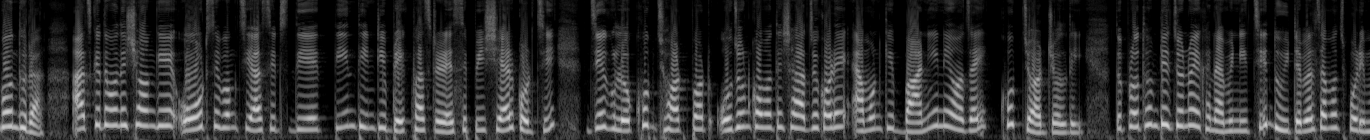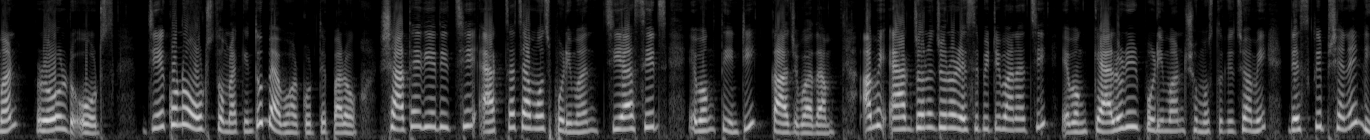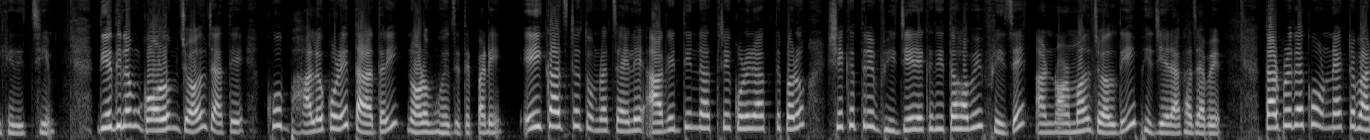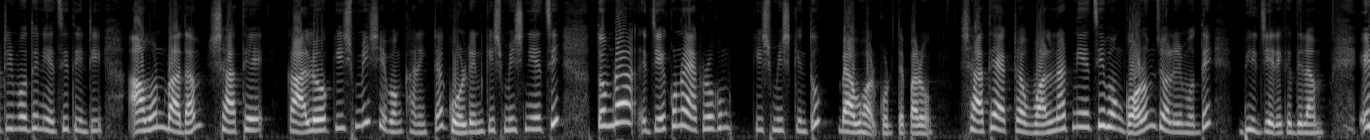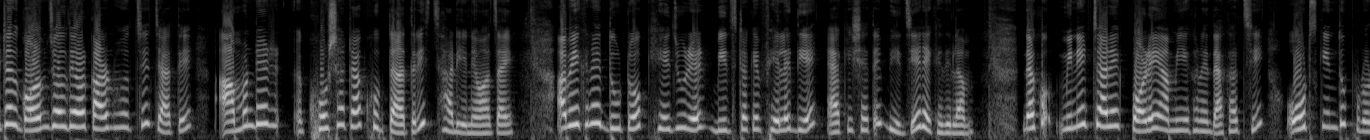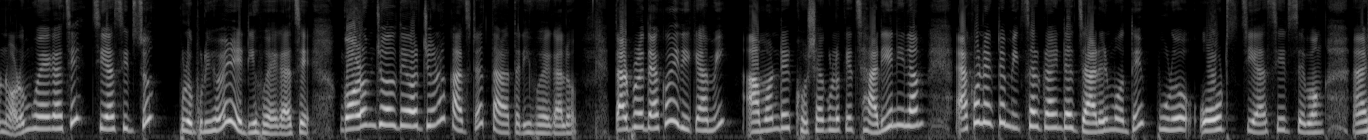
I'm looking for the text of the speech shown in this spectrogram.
বন্ধুরা, আজকে তোমাদের সঙ্গে ওটস এবং চিয়া সিডস দিয়ে তিন তিনটি ব্রেকফাস্টের রেসিপি শেয়ার করছি, যেগুলো খুব ঝটপট ওজন কমাতে সাহায্য করে, এমনকি বানিয়ে নেওয়া যায় খুব চটজলদি। তো প্রথমটির জন্য এখানে আমি নিচ্ছি দুই টেবিল চামচ পরিমাণ রোল্ড ওটস। যে কোনো ওটস তোমরা কিন্তু ব্যবহার করতে পারো। সাথে দিয়ে দিচ্ছি এক চা চামচ পরিমাণ চিয়া সিডস এবং তিনটি কাজু বাদাম। আমি একজনের জন্য রেসিপিটি বানাচ্ছি এবং ক্যালোরির পরিমাণ সমস্ত কিছু আমি ডেসক্রিপশানে লিখে দিচ্ছি। দিয়ে দিলাম গরম জল যাতে খুব ভালো করে তাড়াতাড়ি নরম হয়ে যেতে পারে। এই কাজটা তোমরা চাইলে আগের দিন রাত্রে করে রাখতে পারো। সেক্ষেত্রে ভিজিয়ে রেখে দিতে হবে ফ্রিজে আর নর্মাল জল দিয়ে ভিজিয়ে রাখা যাবে। তারপরে দেখো অন্য একটা বাটির মধ্যে নিয়েছি তিনটি আমন বাদাম, সাথে কালো কিশমিশ এবং খানিকটা গোল্ডেন কিশমিশ নিয়েছি। তোমরা যে কোনো একরকম কিশমিশ কিন্তু ব্যবহার করতে পারো। সাথে একটা ওয়ালনাট নিয়েছি এবং গরম জলের মধ্যে ভিজিয়ে রেখে দিলাম। এটা গরম জল দেওয়ার কারণ হচ্ছে যাতে আমন্ডের খোসাটা খুব তাড়াতাড়ি ছাড়িয়ে নেওয়া যায়। আমি এখানে দুটো খেজুরের বীজটাকে ফেলে দিয়ে একই সাথে ভিজিয়ে রেখে দিলাম। দেখো, মিনিট চারেক পরে আমি এখানে দেখাচ্ছি, ওটস কিন্তু পুরো নরম হয়ে গেছে, চিয়া সিডসও পুরোপুরিভাবে রেডি হয়ে গেছে। গরম জল দেওয়ার জন্য কাজটা তাড়াতাড়ি হয়ে গেল। তারপরে দেখো এদিকে আমি আমন্ডের খোসাগুলোকে ছাড়িয়ে নিলাম। এখন একটা মিক্সার গ্রাইন্ডার জারের মধ্যে পুরো ওটস চিয়া সিডস এবং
